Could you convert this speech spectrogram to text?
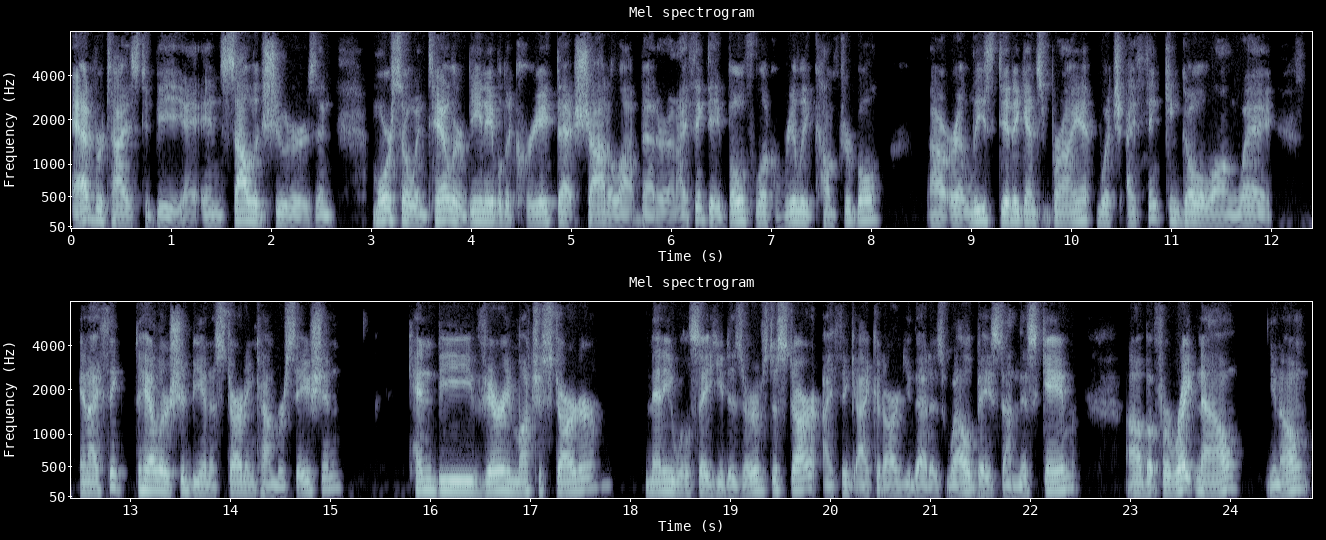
advertised to be in solid shooters and more so in Taylor being able to create that shot a lot better. And I think they both look really comfortable, uh, or at least did against Bryant, which I think can go a long way. And I think Taylor should be in a starting conversation, can be very much a starter. Many will say he deserves to start. I think I could argue that as well based on this game. Uh, but for right now, you know,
